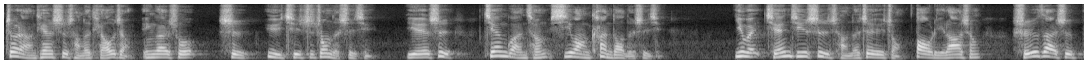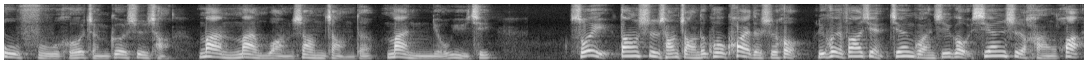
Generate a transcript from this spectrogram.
这两天市场的调整，应该说。是预期之中的事情，也是监管层希望看到的事情，因为前期市场的这一种暴力拉升，实在是不符合整个市场慢慢往上涨的慢牛预期。所以，当市场涨得过快的时候，你会发现监管机构先是喊话，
